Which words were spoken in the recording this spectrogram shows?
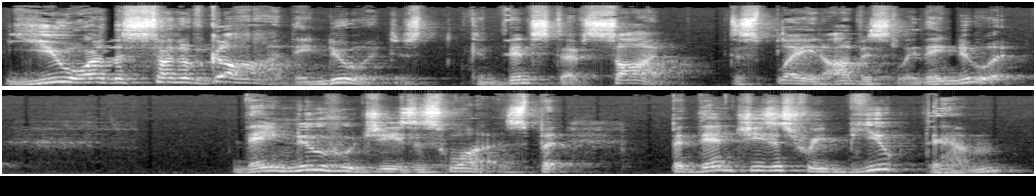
You are the Son of God. They knew it, just convinced of, saw it displayed, obviously. They knew it. They knew who Jesus was, but but then Jesus rebuked them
